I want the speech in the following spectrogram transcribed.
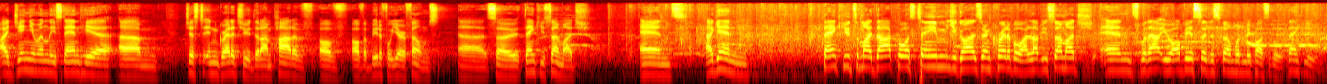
I genuinely stand here um, just in gratitude that I'm part of, of, of a beautiful year of films. Uh, so, thank you so much. And again, thank you to my Dark Horse team. You guys are incredible. I love you so much. And without you, obviously, this film wouldn't be possible. Thank you.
